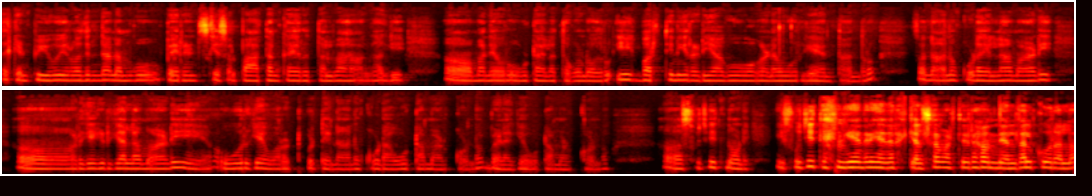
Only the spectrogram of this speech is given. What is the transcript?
ಸೆಕೆಂಡ್ ಪಿ ಯು ಇರೋದ್ರಿಂದ ನಮಗೂ ಪೇರೆಂಟ್ಸ್ಗೆ ಸ್ವಲ್ಪ ಆತಂಕ ಇರುತ್ತಲ್ವ? ಹಾಗಾಗಿ ಮನೆಯವರು ಊಟ ಎಲ್ಲ ತೊಗೊಂಡೋದ್ರು. ಈಗ ಬರ್ತೀನಿ ರೆಡಿಯಾಗು ಹೋಗೋಣ ಊರಿಗೆ ಅಂತ ಅಂದರು. ಸೊ ನಾನು ಕೂಡ ಎಲ್ಲ ಮಾಡಿ ಅಡುಗೆ ಗಿಡಿಗೆ ಎಲ್ಲ ಮಾಡಿ ಊರಿಗೆ ಹೊರಟ್ಬಿಟ್ಟೆ. ನಾನು ಕೂಡ ಊಟ ಮಾಡಿಕೊಂಡು, ಬೆಳಗ್ಗೆ ಊಟ ಮಾಡಿಕೊಂಡು. ಸುಜಿತ್ ನೋಡಿ, ಈ ಸುಜಿತ್ ಹೆಂಗೆ ಅಂದರೆ ಏನಾರು ಕೆಲಸ ಮಾಡ್ತಿದ್ರೆ ಅವ್ನು ನೆಲದಲ್ಲಿ ಕೂರಲ್ಲ.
